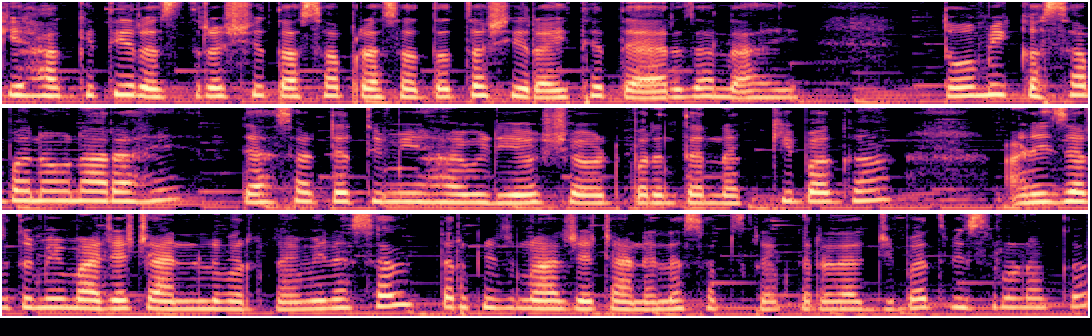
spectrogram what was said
की हा किती रसरशीत असा प्रसादाचा शिरा इथे तयार झाला आहे. तो मी कसा बनवणार आहे त्यासाठी तुम्ही हा व्हिडिओ शेवटपर्यंत नक्की बघा आणि जर तुम्ही माझ्या चॅनलवर नवीन असाल तर प्लीज माझ्या चॅनलला सबस्क्राईब करायला अजिबात विसरू नका.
